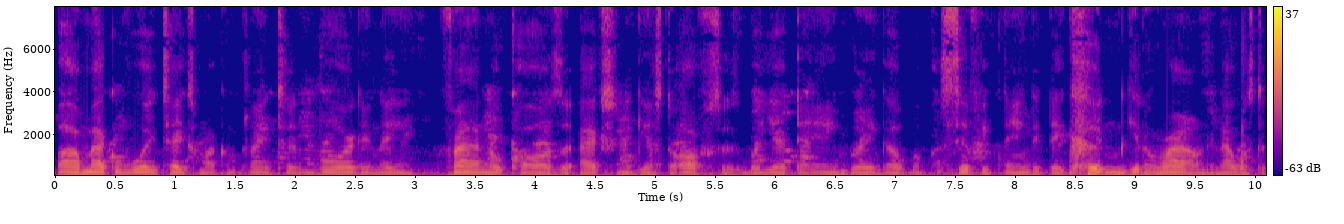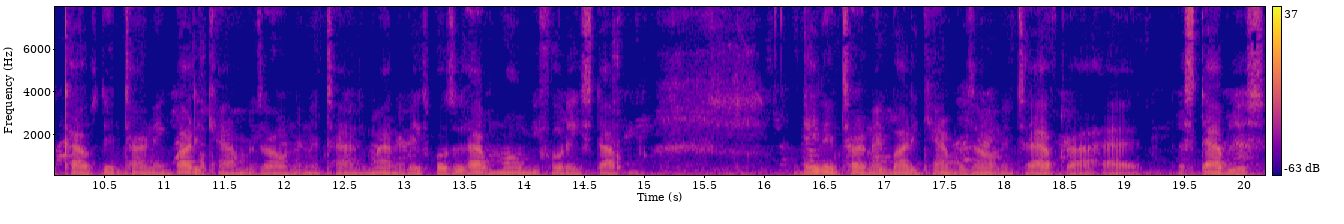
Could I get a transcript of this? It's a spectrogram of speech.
Bob McAvoy takes my complaint to the board and they find no cause of action against the officers, but yet they ain't bring up a specific thing that they couldn't get around, and that was the cops didn't turn their body cameras on in a timely manner. They supposed to have them on before they stop you. They didn't turn their body cameras on until after I had established,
